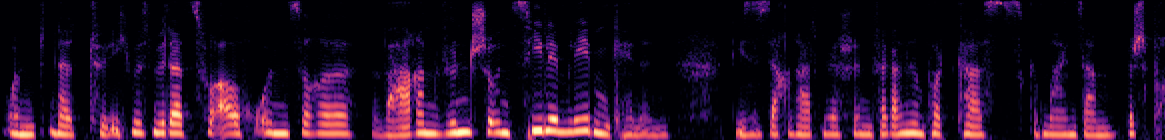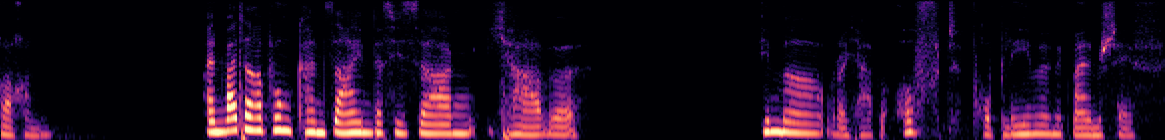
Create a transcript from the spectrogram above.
Und natürlich müssen wir dazu auch unsere wahren Wünsche und Ziele im Leben kennen. Diese Sachen hatten wir schon in vergangenen Podcasts gemeinsam besprochen. Ein weiterer Punkt kann sein, dass Sie sagen, ich habe immer oder ich habe oft Probleme mit meinem Chef.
